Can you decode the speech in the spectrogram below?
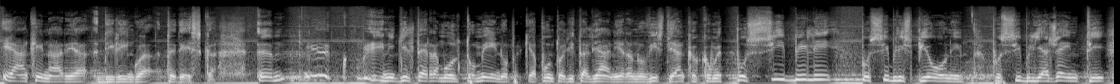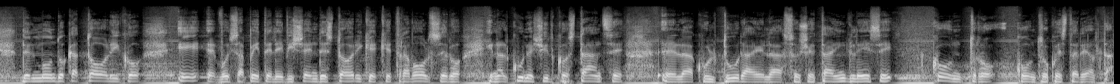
e anche in area di lingua tedesca. Ehm, in Inghilterra molto meno perché appunto gli italiani erano visti anche come possibili, possibili spioni, possibili agenti del mondo cattolico e eh, voi sapete le vicende storiche che travolsero in alcune circostanze eh, la cultura e la società inglese contro, contro questa realtà,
